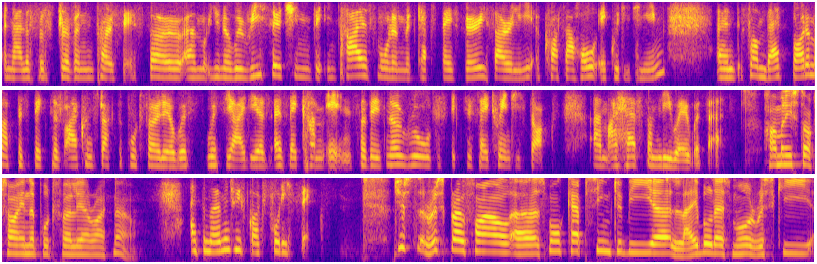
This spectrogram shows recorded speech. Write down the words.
analysis-driven process. So, um, you know, we're researching the entire small and mid-cap space very thoroughly across our whole equity team. And from that bottom-up perspective, I construct the portfolio with, with the ideas as they come in. So there's no rule to stick to, say, 20 stocks. Um, I have some leeway with that. How many stocks are in the portfolio right now? At the moment, we've got 46. Just the risk profile, uh, small caps seem to be uh, labeled as more risky.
